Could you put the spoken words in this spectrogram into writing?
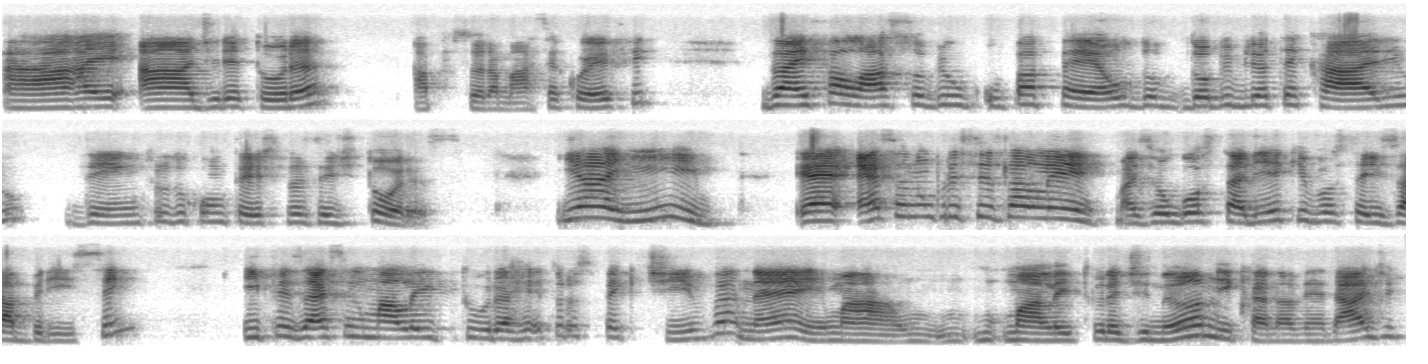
A, a diretora, a professora Márcia Coeff, vai falar sobre o, o papel do, do, bibliotecário dentro do contexto das editoras. E aí, é, essa não precisa ler, mas eu gostaria que vocês abrissem e fizessem uma leitura retrospectiva, né, uma, uma leitura dinâmica, na verdade,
